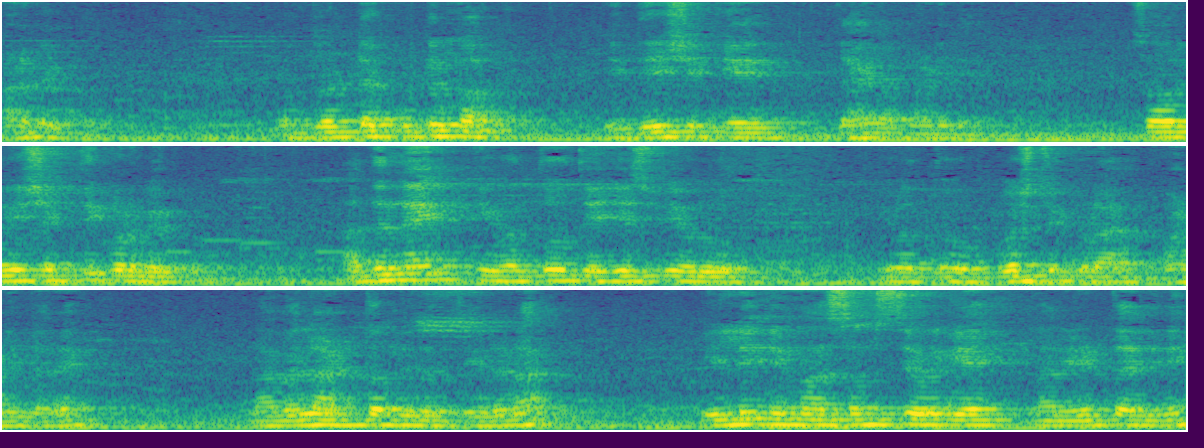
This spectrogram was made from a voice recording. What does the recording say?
ಮಾಡಬೇಕು. ಒಂದು ದೊಡ್ಡ ಕುಟುಂಬ ಈ ದೇಶಕ್ಕೆ ತ್ಯಾಗ ಮಾಡಿದೆ. ಸೊ ಅವ್ರಿಗೆ ಶಕ್ತಿ ಕೊಡಬೇಕು. ಅದನ್ನೇ ಇವತ್ತು ತೇಜಸ್ವಿ ಅವರು ಇವತ್ತು ಗೋಷ್ಠಿ ಕೂಡ ಮಾಡಿದ್ದಾರೆ. ನಾವೆಲ್ಲ ಅಣ್ತಂದಿರಂತ ಹೇಳೋಣ ಇಲ್ಲಿ ನಿಮ್ಮ ಸಂಸ್ಥೆಯವರಿಗೆ ನಾನು ಹೇಳ್ತಾ ಇದ್ದೀನಿ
